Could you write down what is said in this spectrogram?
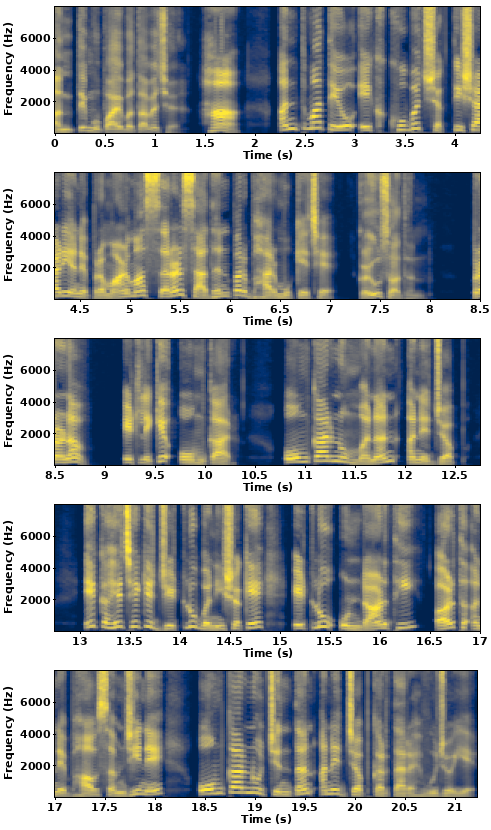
અંતિમ ઉપાય બતાવે છે? હા અંતમાં તેઓ એક ખૂબ જ શક્તિશાળી અને પ્રમાણમાં સરળ સાધન પર ભાર મૂકે છે. કયું સાધન? પ્રણવ એટલે કે ઓમકાર. ઓમકારનું મનન અને જપ. એ કહે છે કે જેટલું બની શકે એટલું ઊંડાણથી અર્થ અને ભાવ સમજીને ઓમકારનું ચિંતન અને જપ કરતા રહેવું જોઈએ.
